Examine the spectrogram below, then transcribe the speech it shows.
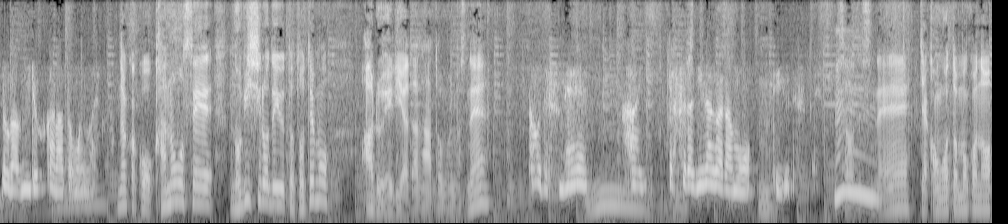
のが魅力かなと思いました、うん、なんかこう可能性伸びしろでいうととてもあるエリアだなと思いますね。そうですね。はい。安らぎながらもっていうですね。うん、そうですね。じゃあ今後ともこの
